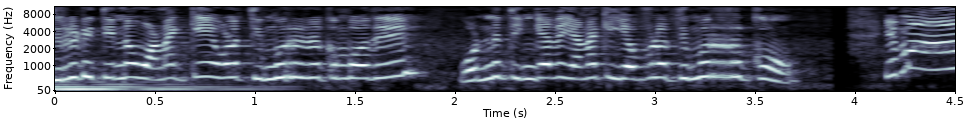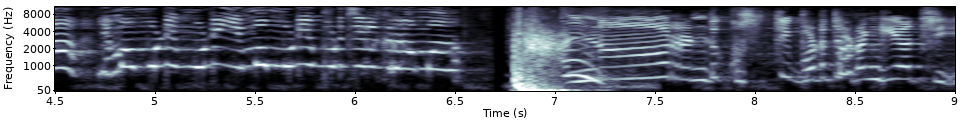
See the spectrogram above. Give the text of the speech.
திருடி தின்னு உனக்கே இவ்வளவு திமிரு இருக்கும்போது ஒண்ணு திங்காத எனக்கு எவ்வளவு திமிரு இருக்கும்? ரெண்டு குஸ்தி போட தொடங்கியாச்சு.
